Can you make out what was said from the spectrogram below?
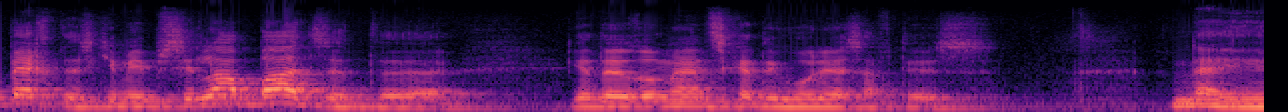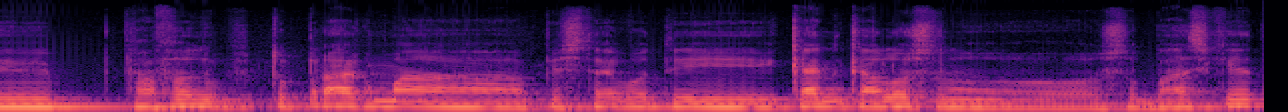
παίχτες και με υψηλά μπάτζετ ε, για τα δεδομένα της κατηγορίας αυτής. Ναι, αυτό το πράγμα πιστεύω ότι κάνει καλό στο, στο μπάσκετ.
